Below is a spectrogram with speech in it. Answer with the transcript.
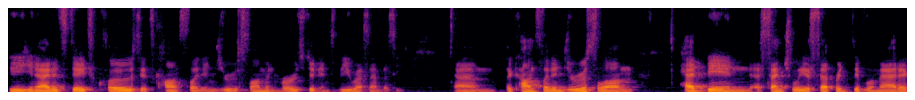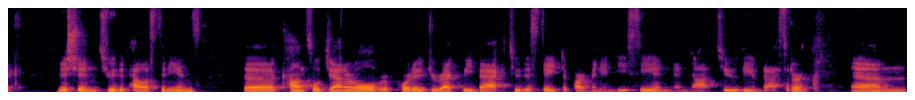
the United States closed its consulate in Jerusalem and merged it into the U.S. embassy. Um, the consulate in Jerusalem had been essentially a separate diplomatic mission to the Palestinians. The consul general reported directly back to the State Department in DC and, and not to the ambassador. Um,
